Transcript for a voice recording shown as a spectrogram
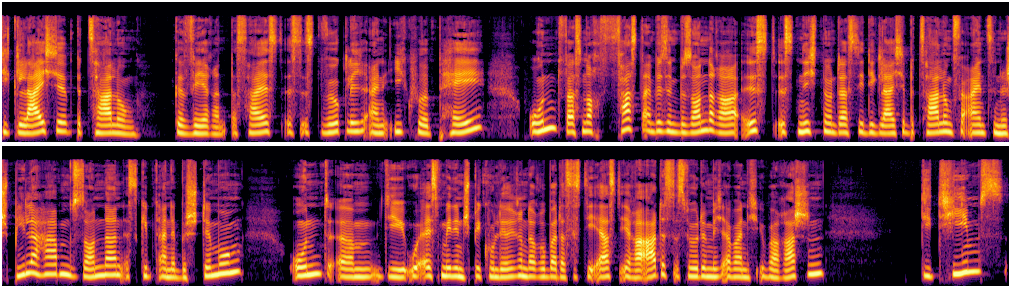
die gleiche Bezahlung gewähren. Das heißt, es ist wirklich ein Equal Pay. Und was noch fast ein bisschen besonderer ist, ist nicht nur, dass sie die gleiche Bezahlung für einzelne Spiele haben, sondern es gibt eine Bestimmung, und ähm, die US-Medien spekulieren darüber, dass es die erste ihrer Art ist. Es würde mich aber nicht überraschen. Die Teams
